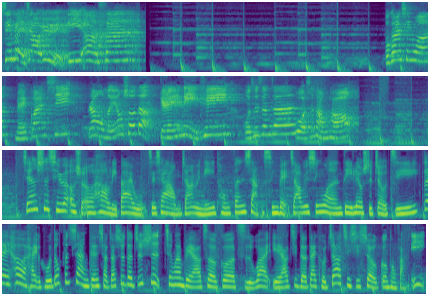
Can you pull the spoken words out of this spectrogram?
新北教育一二三，不看新闻没关系，让我们用说的给你听。我是珍珍，我是彤彤。今天是七月二十二号，礼拜五。接下来我们将与您一同分享新北教育新闻第六十九集。最后还有活动分享跟小教室的知识，千万不要错过。此外，也要记得戴口罩、勤洗手，共同防疫。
